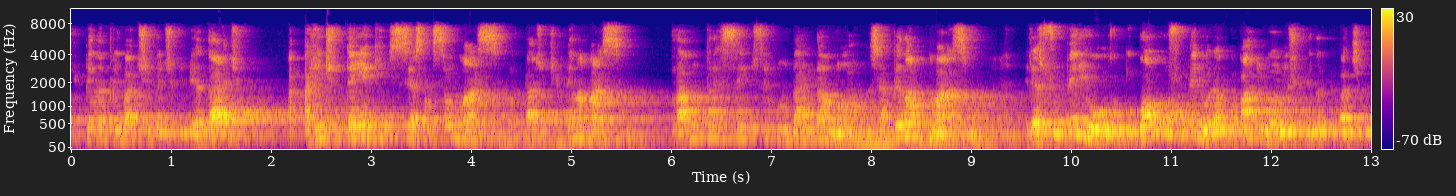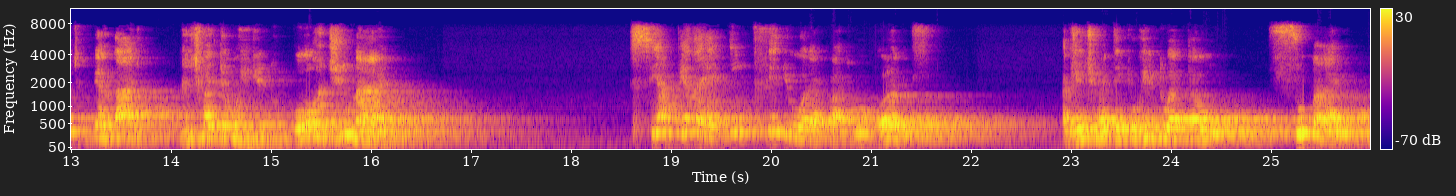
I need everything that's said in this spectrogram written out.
de pena privativa de liberdade, a, a gente tem aqui a sanção máxima, tá, gente? A pena máxima, lá no preceito secundário da norma. Se a pena máxima ele é superior, igual ou superior a 4 anos de pena privativa de liberdade, a gente vai ter o rito ordinário. Se a pena é inferior a quatro anos, a gente vai ter que o rito é um sumário.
